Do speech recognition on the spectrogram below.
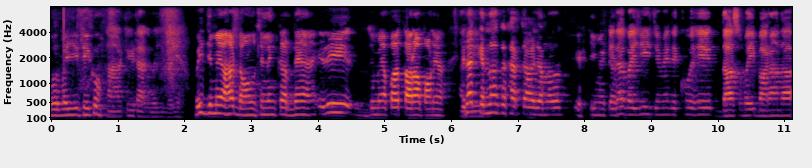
ਹੋਰ ਬਾਈ ਜੀ ਠੀਕ ਹੋ? ਹਾਂ ਠੀਕ ਠਾਕ ਬਾਈ ਜੀ ਵਧੀਆ। ਬਈ ਜਿਵੇਂ ਆਹ ਡਾਊਨ ਸੀਲਿੰਗ ਕਰਦੇ ਆ ਇਹਦੇ ਜਿਵੇਂ ਆਪਾਂ ਤਾਰਾਂ ਪਾਉਣੇ ਆ ਇਹਦਾ ਹਾਂਜੀ। ਕਿੰਨਾ ਕੁ ਖਰਚਾ ਆ ਜਾਂਦਾ ਐਸਟੀਮੇਟ ਇਹਦਾ ਬਾਈ ਜੀ ਜਿਵੇਂ ਦੇਖੋ ਇਹ 10 ਬਾਈ 12 ਦਾ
